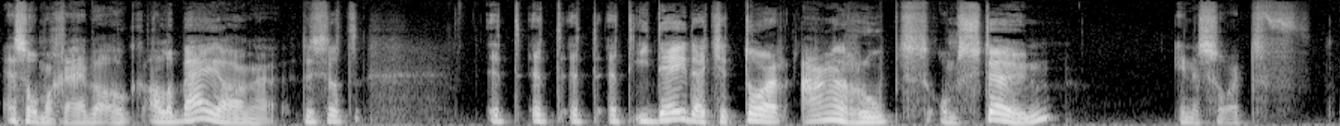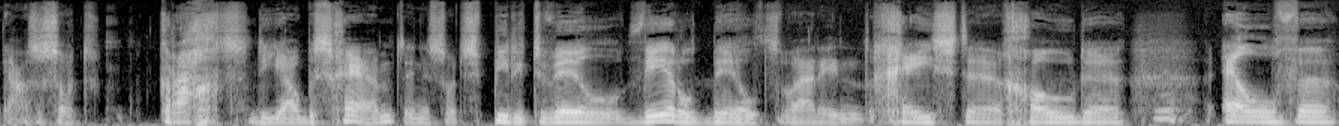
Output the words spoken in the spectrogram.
En sommigen hebben ook allebei hangen. Dus dat, het, het, het, het idee dat je Thor aanroept om steun in een soort, ja, als een soort kracht die jou beschermt. In een soort spiritueel wereldbeeld waarin geesten, goden, elfen.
